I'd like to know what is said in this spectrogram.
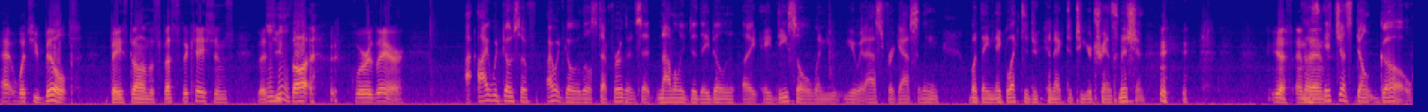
at what you built based on the specifications that you Mhm. thought were there. I, I would go so f- I would go a little step further and said not only did they build a, a diesel when you you had asked for gasoline, but they neglected to connect it to your transmission Yes, and then it just don't go.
